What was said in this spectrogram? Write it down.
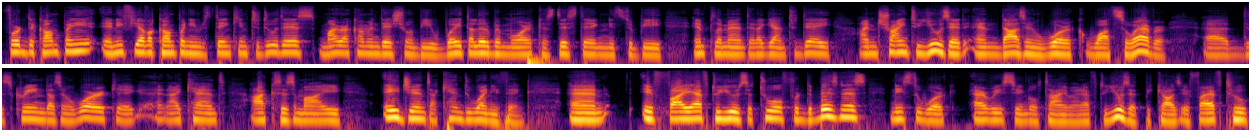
for the company. And if you have a company thinking to do this, my recommendation would be wait a little bit more because this thing needs to be implemented. Again, today I'm trying to use it and doesn't work whatsoever. Uh, the screen doesn't work eh, and I can't access my agent. I can't do anything. And if I have to use a tool for the business, needs to work every single time I have to use it because if I have to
